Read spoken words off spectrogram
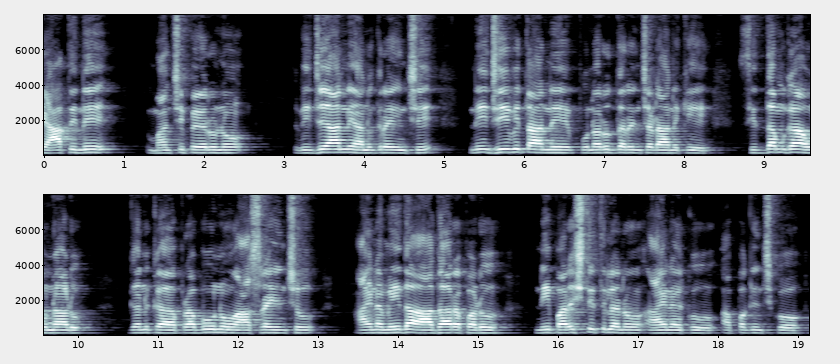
ఖ్యాతిని మంచి పేరును విజయాన్ని అనుగ్రహించి నీ జీవితాన్ని పునరుద్ధరించడానికి సిద్ధంగా ఉన్నాడు. గనుక ప్రభువును ఆశ్రయించు ఆయన మీద ఆధారపడు నీ పరిస్థితులను ఆయనకు అప్పగించుకో.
